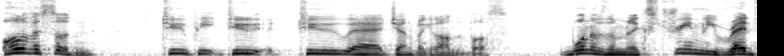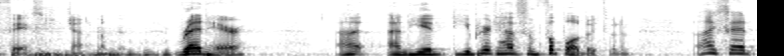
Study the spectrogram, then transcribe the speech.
All of a sudden, two pe- two two uh, gentlemen get on the bus. One of them, an extremely red-faced gentleman, red hair, uh, and he had, he appeared to have some football boots with him. And I said,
